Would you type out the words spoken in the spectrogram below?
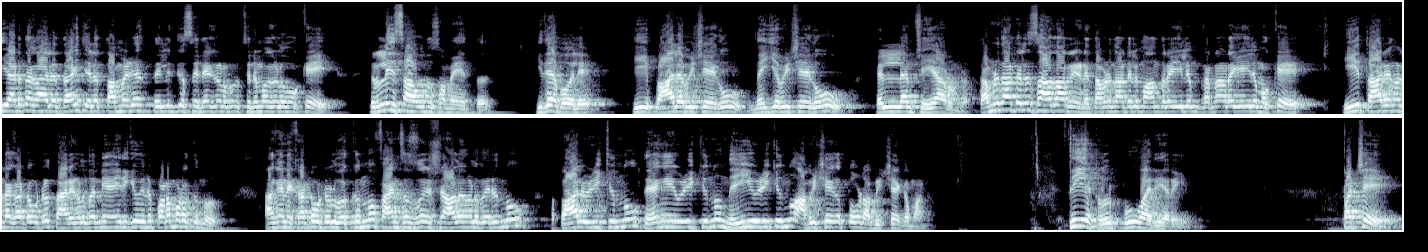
ഈ അടുത്ത കാലത്തായി ചില തമിഴ് തെലുങ്ക് സിനിമകളും സിനിമകളും ഒക്കെ റിലീസാവുന്ന സമയത്ത് ഇതേപോലെ ഈ പാലഭിഷേകവും നെയ്യഭിഷേകവും എല്ലാം ചെയ്യാറുണ്ട്. തമിഴ്നാട്ടിൽ സാധാരണയാണ്. തമിഴ്നാട്ടിലും ആന്ധ്രയിലും കർണാടകയിലും ഒക്കെ ഈ താരങ്ങളുടെ കട്ടൗട്ടിൽ താരങ്ങൾ തന്നെയായിരിക്കും ഇതിന് പണം മുടക്കുന്നത്. അങ്ങനെ കട്ടൗട്ടുകൾ വെക്കുന്നു ഫാൻസ് അസോസിയേഷൻ ആളുകൾ വരുന്നു പാലൊഴിക്കുന്നു തേങ്ങയൊഴിക്കുന്നു നെയ്യ് ഒഴിക്കുന്നു അഭിഷേകത്തോട് അഭിഷേകമാണ്. തിയേറ്ററിൽ പൂവാരി എറിയുന്നു. പക്ഷേ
